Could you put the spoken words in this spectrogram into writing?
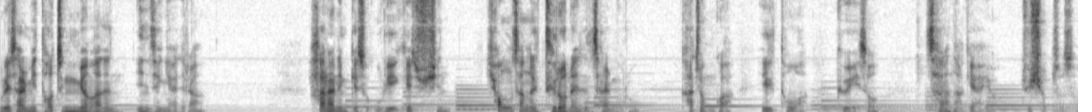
우리의 삶이 더 증명하는 인생이 아니라 하나님께서 우리에게 주신 형상을 드러내는 삶으로 가정과 일터와 교회에서 살아나게 하여 주시옵소서.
